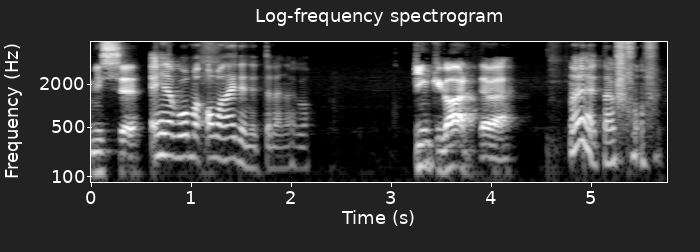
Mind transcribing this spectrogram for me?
mis. ei nagu oma, oma näidenditele nagu. kinkekaarte või? nojah, et nagu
